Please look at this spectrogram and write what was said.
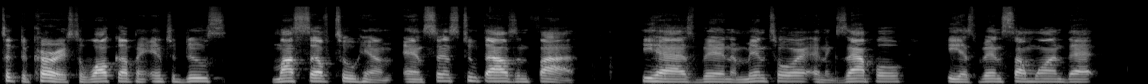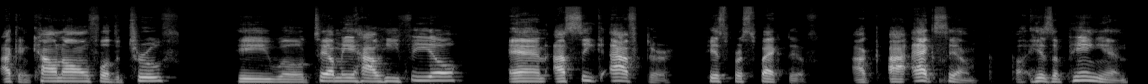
Took the courage to walk up and introduce myself to him. And since 2005, he has been a mentor, an example. He has been someone that I can count on for the truth. He will tell me how he feel, and I seek after his perspective. I, I ask him uh, his opinion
